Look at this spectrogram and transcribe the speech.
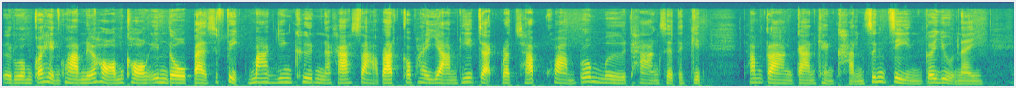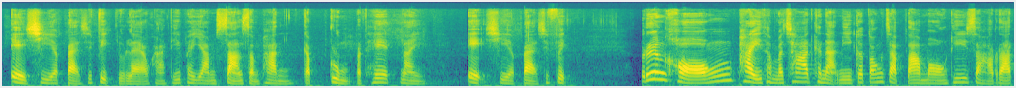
โดยรวมก็เห็นความเนื้อหอมของอินโดแปซิฟิกมากยิ่งขึ้นนะคะสหรัฐก็พยายามที่จะกระชับความร่วมมือทางเศรษฐกิจ ท่ามกลางการแข่งขัน ซึ่งจีนก็อยู่ในเอเชียแปซิฟิกอยู่แล้วค่ะ ที่พยายามสารสัมพันธ์กับกลุ่มประเทศในเอเชียแปซิฟิกเรื่องของภัยธรรมชาติขณะนี้ก็ต้องจับตามองที่สหรัฐ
